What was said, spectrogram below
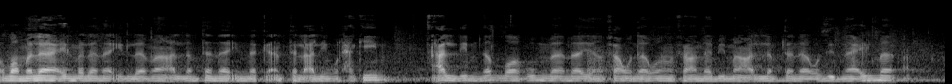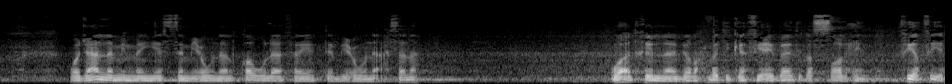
اللهم لا علم لنا إلا ما علمتنا إنك أنت العليم الحكيم. علمنا اللهم ما ينفعنا وانفعنا بما علمتنا وزدنا علما. واجعلنا ممن يستمعون القول فيتبعون أحسنه. وأدخلنا برحمتك في عبادك الصالحين. فيض فيض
